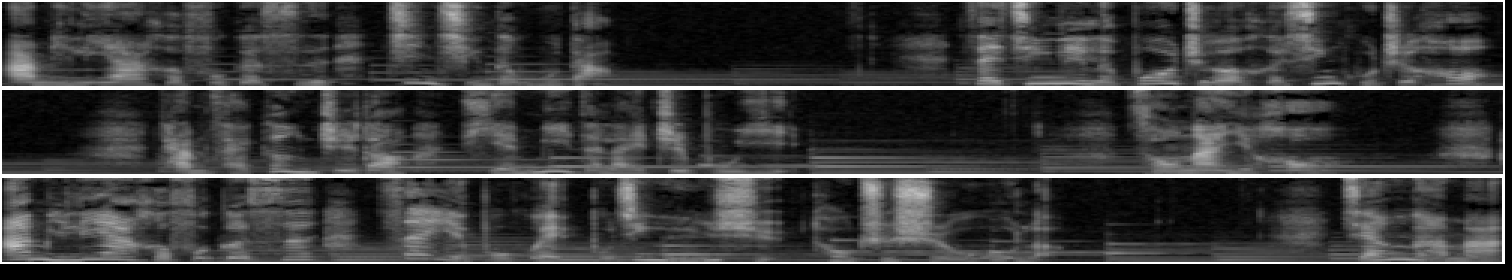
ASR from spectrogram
阿米莉亚和福格斯尽情的舞蹈。在经历了波折和辛苦之后，他们才更知道甜蜜的来之不易。从那以后，阿米莉亚和福格斯再也不会不经允许偷吃食物了。江妈妈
